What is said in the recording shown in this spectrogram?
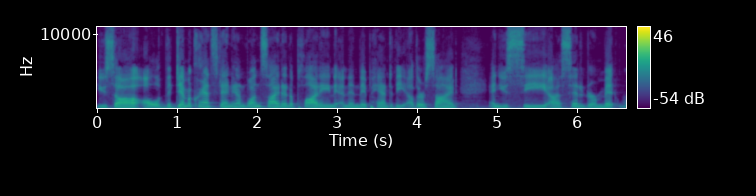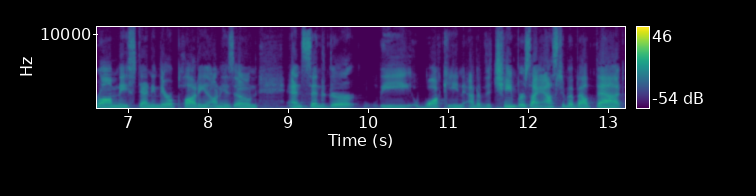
You saw all of the Democrats standing on one side and applauding, and then they pan to the other side, and you see uh, Senator Mitt Romney standing there applauding on his own, and Senator completely walking out of the chambers. I asked him about that.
